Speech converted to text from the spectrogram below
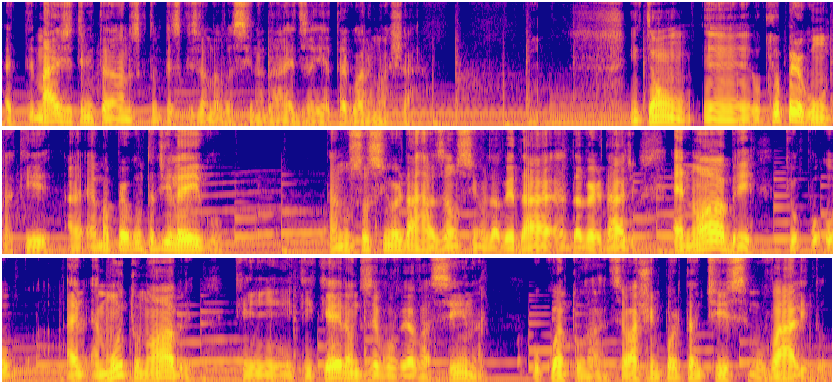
é mais de 30 anos que estão pesquisando a vacina da AIDS aí até agora não acharam. Então, é, o que eu pergunto aqui é uma pergunta de leigo Tá? Não sou senhor da razão, senhor da verdade. Da verdade. É nobre que o, o é, é, muito nobre que, que queiram desenvolver a vacina o quanto antes. Eu acho importantíssimo, válido.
